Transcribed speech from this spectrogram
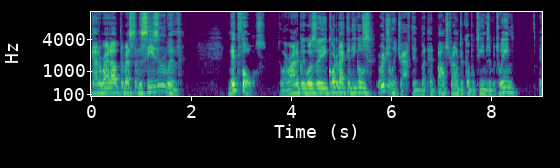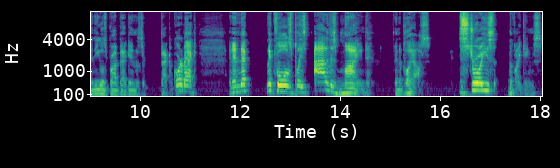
got to ride out the rest of the season with Nick Foles, who ironically was a quarterback that Eagles originally drafted, but had bounced around to a couple teams in between. And Eagles brought back in as a backup quarterback. And then Nick, Nick Foles plays out of his mind in the playoffs, destroys the Vikings,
